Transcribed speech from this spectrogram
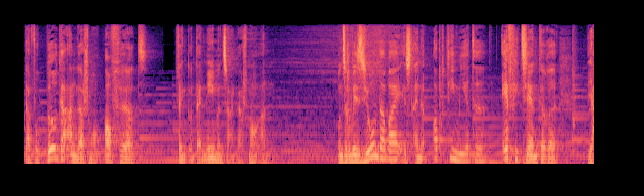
da wo Bürgerengagement aufhört, fängt Unternehmensengagement an. Unsere Vision dabei ist eine optimierte, effizientere, ja,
